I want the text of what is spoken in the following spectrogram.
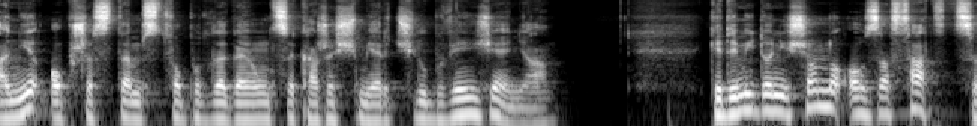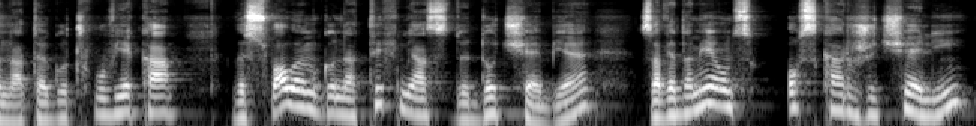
a nie o przestępstwo podlegające karze śmierci lub więzienia. Kiedy mi doniesiono o zasadzce na tego człowieka, wysłałem go natychmiast do ciebie, zawiadamiając oskarżycieli,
